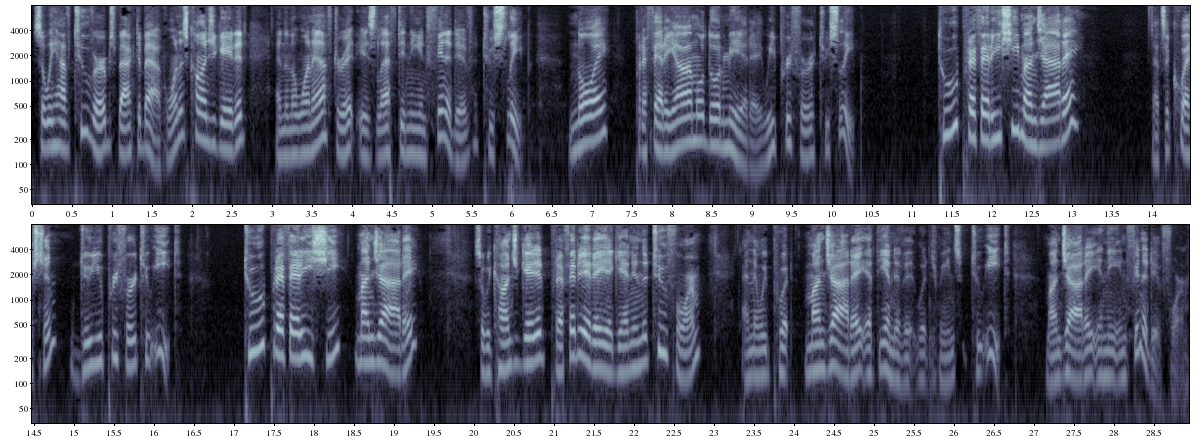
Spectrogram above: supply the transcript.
So we have two verbs back to back. One is conjugated, and then the one after it is left in the infinitive, to sleep. Noi preferiamo dormire. We prefer to sleep. Tu preferisci mangiare? That's a question. Do you prefer to eat? Tu preferisci mangiare? So we conjugated preferire again in the tu form, and then we put mangiare at the end of it, which means to eat. Mangiare in the infinitive form.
